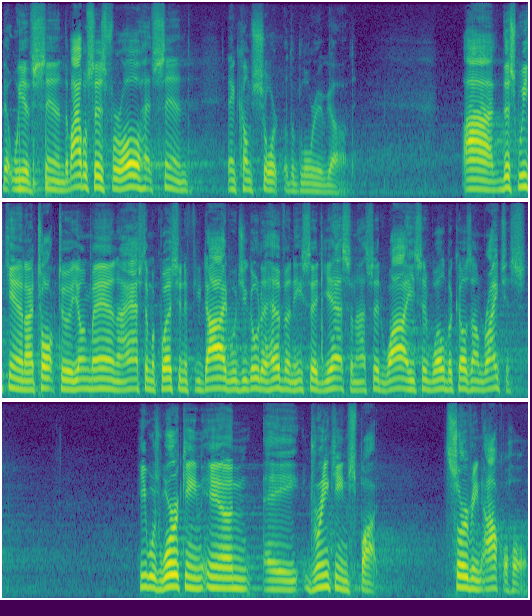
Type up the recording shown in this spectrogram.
that we have sinned. The Bible says, For all have sinned and come short of the glory of God. This weekend, I talked to a young man. I asked him a question If you died, would you go to heaven? He said, Yes. And I said, Why? He said, Well, because I'm righteous. He was working in a drinking spot, serving alcohol,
